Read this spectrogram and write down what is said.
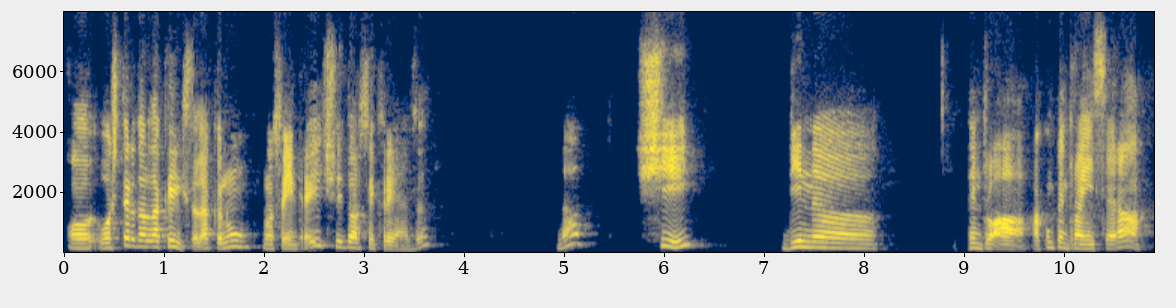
o, o șterg doar dacă există. Dacă nu, nu o să intre aici și doar se creează. Da? Și din, uh, pentru a, acum pentru a insera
